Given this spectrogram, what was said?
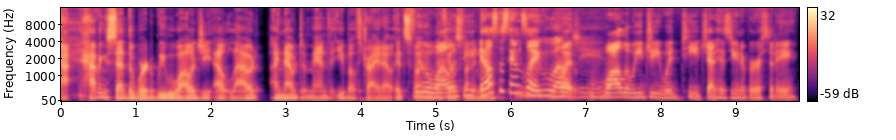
A- having said the word wee-woology out loud, I now demand that you both try it out. It's fun. It, feels fun It also sounds like what Waluigi would teach at his university.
